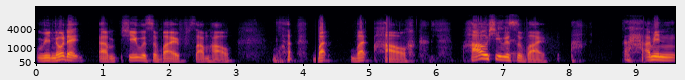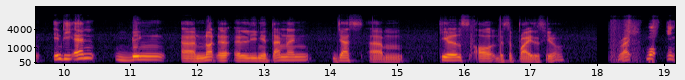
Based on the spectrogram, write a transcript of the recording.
we know that um she will survive somehow, but but, but how? How she will survive? I mean, in the end, being um, not a, a linear timeline just um kills all the surprises, you know. right? Well, in,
